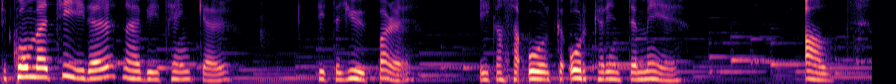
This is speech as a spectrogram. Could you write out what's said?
Det kommer tider när vi tänker lite djupare. Vi kanske orkar, orkar inte med allt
